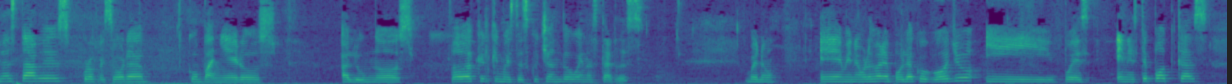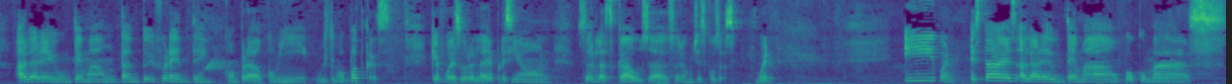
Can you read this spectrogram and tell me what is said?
Buenas tardes, profesora, compañeros, alumnos, todo aquel que me esté escuchando, buenas tardes. Bueno, eh, mi nombre es María Paula Cogollo y pues en este podcast hablaré de un tema un tanto diferente comparado con mi último podcast, que fue sobre la depresión, sobre las causas, sobre muchas cosas. Bueno, y bueno, esta vez hablaré de un tema un poco más,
